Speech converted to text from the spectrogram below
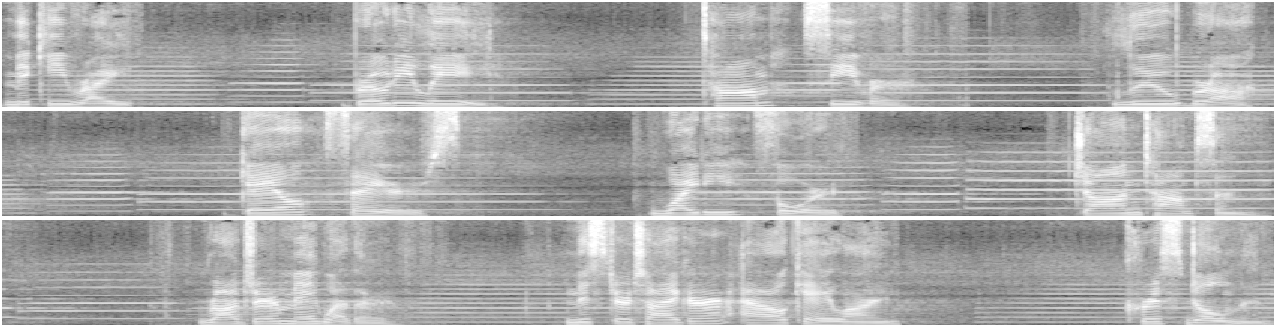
Mickey Wright, Brodie Lee, Tom Seaver, Lou Brock, Gale Sayers, Whitey Ford, John Thompson, Roger Mayweather, Mr. Tiger Al Kaline, Chris Doleman,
